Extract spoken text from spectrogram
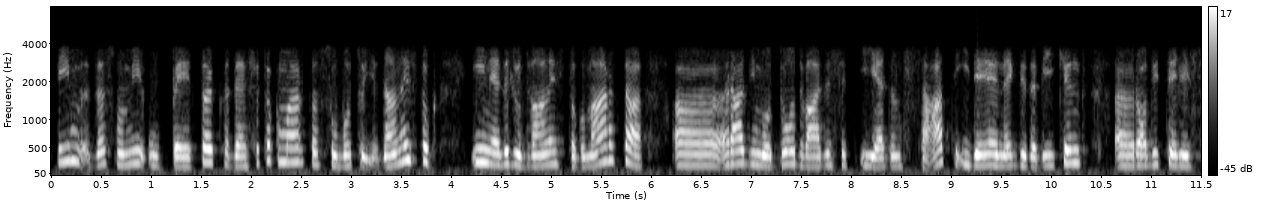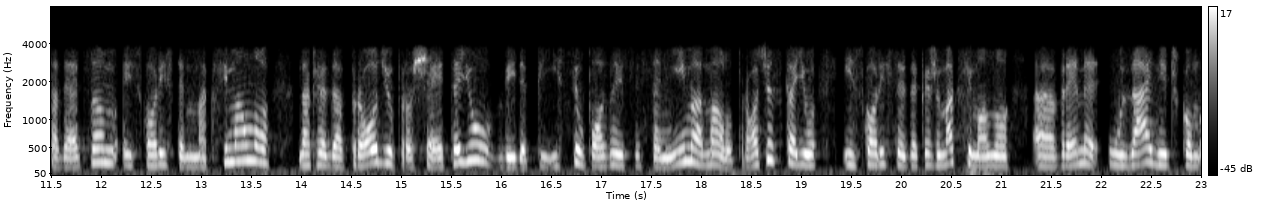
s tim da smo mi u petak 10. marta, subotu 11. i nedelju 12. marta uh, radimo do 21 sat. Ideja je negdje da vikend uh, roditelji sa decom iskoriste maksimalno, dakle da prođu, prošetaju, vide pisce, upoznaju se sa njima, malo pročeskaju i iskoriste, da kaže, maksimalno uh, vreme u zajedničkom,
